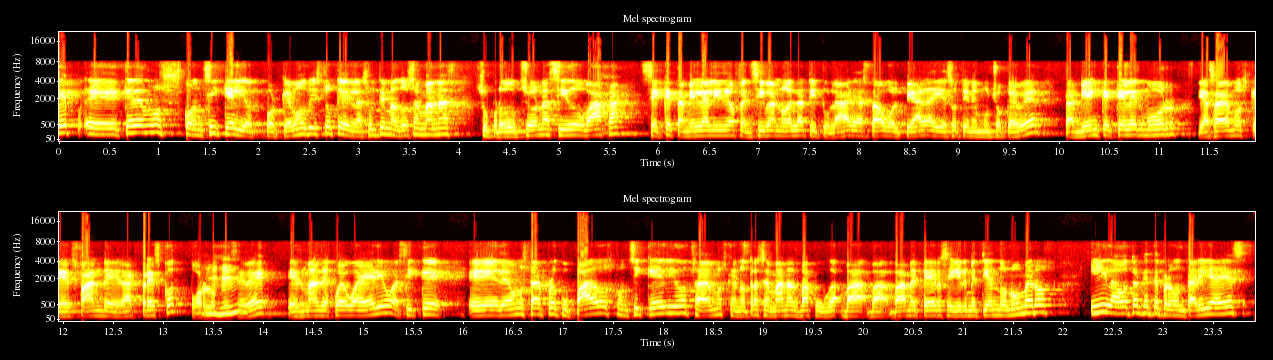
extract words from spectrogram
¿qué, eh, ¿qué, vemos con Zeke Elliott? Porque hemos visto que en las últimas dos semanas su producción ha sido baja. Sé que también la línea ofensiva no es la titular, ha estado golpeada y eso tiene mucho que ver. También que Kellen Moore, ya sabemos que es fan de Dak Prescott, por lo que se ve, es más de juego aéreo, así que eh, debemos estar preocupados con Zeke Elliott. Sabemos que en otras semanas va a, jugar, va, va, va a meter, seguir metiendo números. Y la otra que te preguntaría es,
